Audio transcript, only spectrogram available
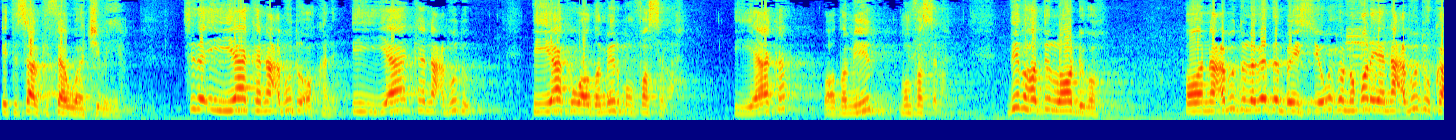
itisaalkiisaa waajibaya. Sida iyaaka nacbudu oo kale iyaaka nacbudu iyaaka waa damiir munfasil ah. Iyaaka waa damiir munfasil ah. Dib haddii loo dhigo oo nacbudu laga dambaysiiyo wuxuu noqonayaa nacbuduka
